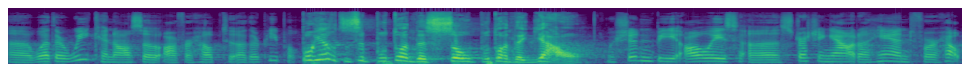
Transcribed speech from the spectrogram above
uh, whether we can also offer help to other people. 不要只是不断的收、不断的要，We shouldn't be always uh, stretching out a hand for help.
